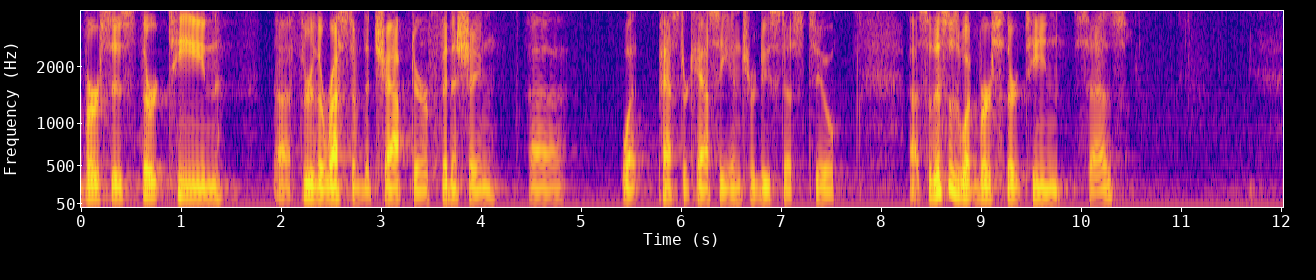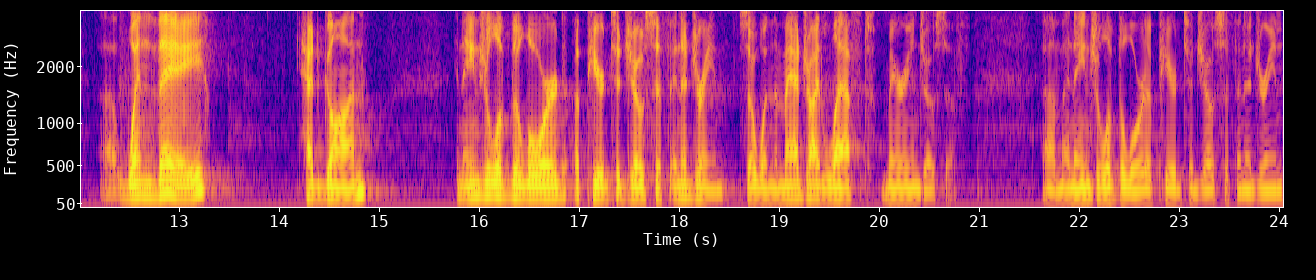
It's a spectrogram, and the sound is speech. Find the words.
verses 13 uh, through the rest of the chapter, finishing uh, what Pastor Cassie introduced us to. Uh, so, this is what verse 13 says. Uh, when they had gone an angel of the Lord appeared to Joseph in a dream. So when the Magi left Mary and Joseph, um, an angel of the Lord appeared to Joseph in a dream.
